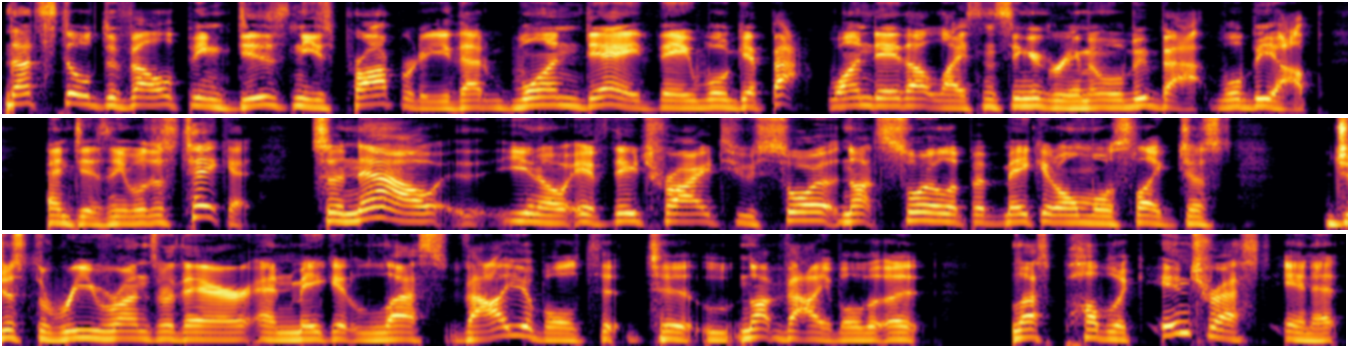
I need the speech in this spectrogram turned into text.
that's still developing Disney's property that one day they will get back. One day that licensing agreement will be back will be up and Disney will just take it. So now, you know, if they try to soil not soil it but make it almost like just just the reruns are there and make it less valuable to to not valuable but less public interest in it,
